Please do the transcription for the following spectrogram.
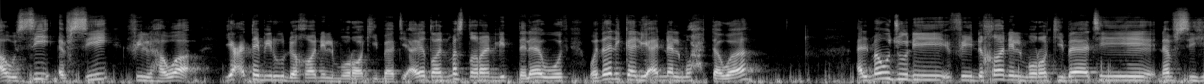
أو CFC في الهواء. يعتبر دخان المراكبات أيضا مصدرا للتلوث وذلك لأن المحتوى الموجود في دخان المركبات نفسه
